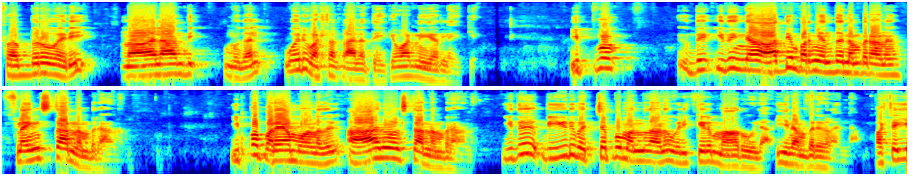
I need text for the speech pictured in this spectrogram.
ഫെബ്രുവരി നാലാം തീയതി മുതൽ ഒരു വർഷക്കാലത്തേക്ക് വൺ ഇയറിലേക്ക് ഇപ്പം ഇത് ഇത് ഞാൻ ആദ്യം പറഞ്ഞ എന്ത് നമ്പറാണ് ഫ്ലൈങ് സ്റ്റാർ നമ്പറാണ് ഇപ്പൊ പറയാൻ പോണത് ആനുവൽ സ്റ്റാർ നമ്പറാണ് ഇത് വീട് വെച്ചപ്പോൾ വന്നതാണ് ഒരിക്കലും മാറൂല ഈ നമ്പറുകളെല്ലാം. പക്ഷേ ഈ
